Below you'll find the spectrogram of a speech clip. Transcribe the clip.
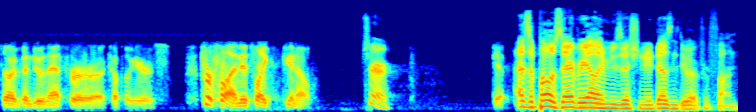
So I've been doing that for a couple of years for fun. It's like you know, Sure. Yeah. As opposed to every other musician who doesn't do it for fun.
